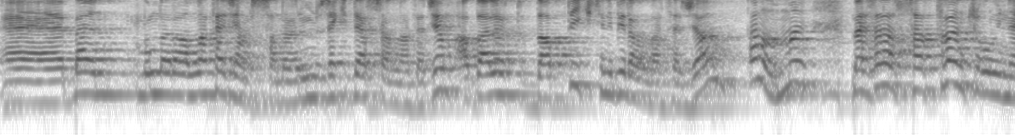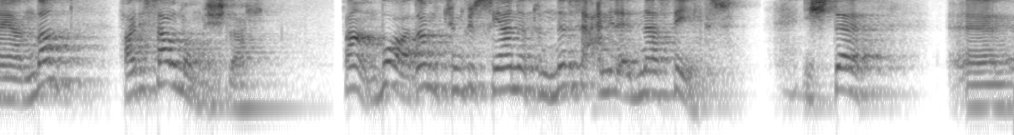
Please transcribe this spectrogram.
eee, ben bunları anlatacağım sana. Önümüzdeki ders anlatacağım. Adalet daptı ikisini bir anlatacağım. Tamam mı? Mesela satranç oynayandan hadis almamışlar. Tamam Bu adam çünkü sıyanetun nefsi anil ednas değildir. İşte ee,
